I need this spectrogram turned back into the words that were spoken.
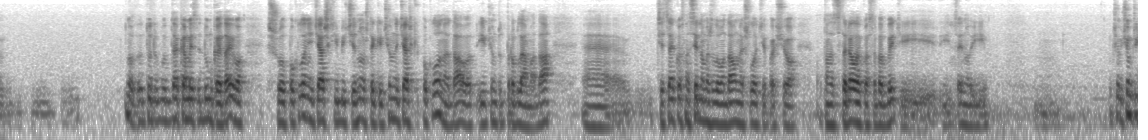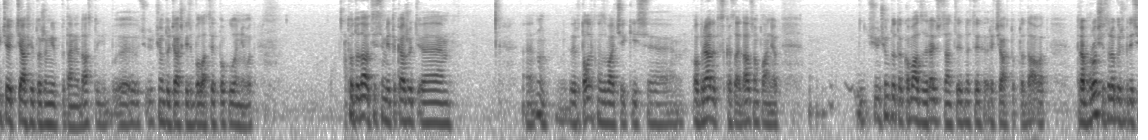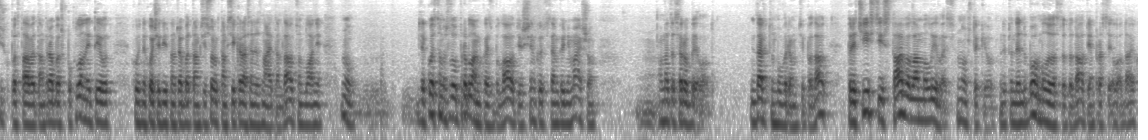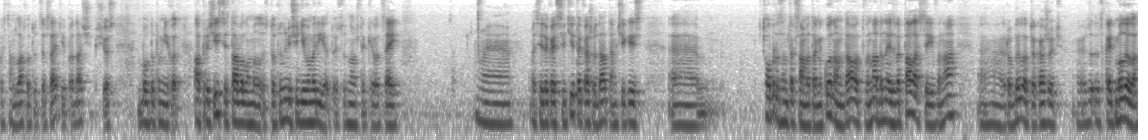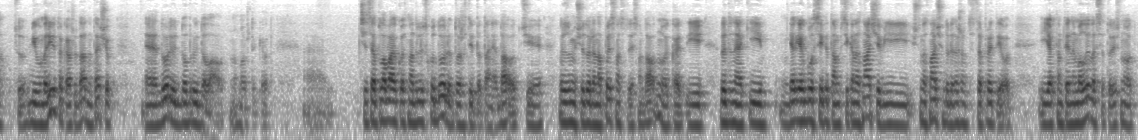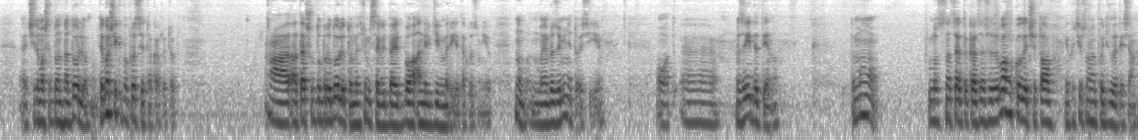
ну, тут така мисль- думка, да, його, що поклоні тяжкі бічі. Ну ж таки, чому не тяжкі поклони, да, от, і в чому тут проблема, да? Е, чи це якось насильно, можливо, давно йшло, типу, що там заставляли якось себе бити, і, і це, ну, і... В чому, тут тяжкі, теж мені питання, да, стоїть, е, в чому тут тяжкість була цих поклонів, от. Тобто, да, ці самі, кажуть, е, е, ну, ритуал називають, чи якісь е, обряди, так сказати, да, в цьому плані, от. Чому тут такова зосереджується на цих, на цих речах, тобто, да, от, Треба гроші зробиш, біди свічку поставити, там треба ж поклон йти, от, хоч не хоче йти, треба там всі 40, там всі краси не знаю, там, да, в цьому плані. Ну, для когось там, можливо, проблема якась була, от, і Шевченко там розуміє, що вона це все робила. От. І далі тут говоримо, типу, да, от, причисті ставила, молилась. Ну ж таки, от, не до Бога молилась, то да, от, їм просила, да, якось там заходу, це все, типу, да, щоб щось Бог допоміг. От. А причисті ставила молилась. Тобто, розумієш, що Діва Марія, тобто, знову ж таки, оцей, е, така святі, така що, да, там, чи якийсь, е, образом, так само там іконам, да, от вона до неї зверталася і вона е, робила, то кажуть, е, молила цю Діву Марію, то кажуть, да, на те, щоб е, долю добру дала. От, ну, знову ж таки, от. Е, чи це впливає якось на людську долю, теж ті питання, да, от, чи ми розуміємо, що доля написана, звісно, да, ну, яка, і людина, які, як, як Бог стільки там стільки назначив, і що назначив, доля должна це пройти. От. І як там ти не молилася, то есть, ну, от, чи ти можеш вплинути на долю? Ти можеш тільки попросити, кажуть. От. А, а те, що добру долю, то ми зрозуміємо від Бога, а не в дів Марії, я так розумію. Ну, в моєму розумінні, то є. от, е, за її дитину. Тому на це така увагу, коли читав, і хотів з вами поділитися.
